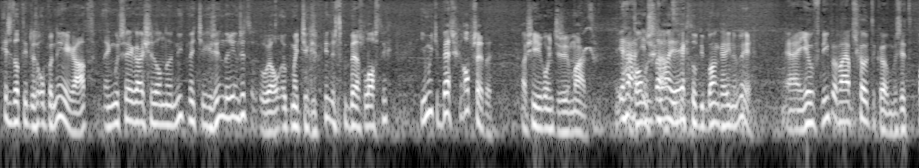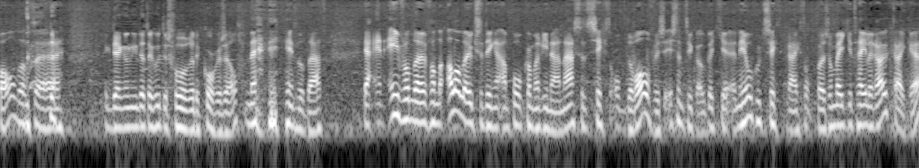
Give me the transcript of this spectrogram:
is dat hij dus op en neer gaat. En ik moet zeggen, als je dan eh, niet met je gezin erin zit, hoewel ook met je gezin is het best lastig, je moet je best grap zetten als je hier rondjes in maakt. Ja, Want anders ga inderdaad. je echt op die bank heen en weer. Ja, je hoeft niet bij mij op schoot te komen zitten, Paul. Dat, eh, Ik denk ook niet dat het goed is voor eh, de koggen zelf. Nee, inderdaad. Ja, en een van de, van de allerleukste dingen aan Polka Marina, naast het zicht op de walvis, is natuurlijk ook dat je een heel goed zicht krijgt op zo'n beetje het hele Ruikrijk. Hè?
